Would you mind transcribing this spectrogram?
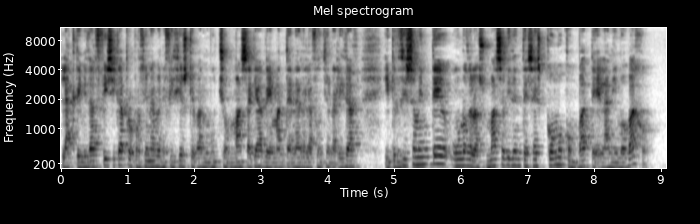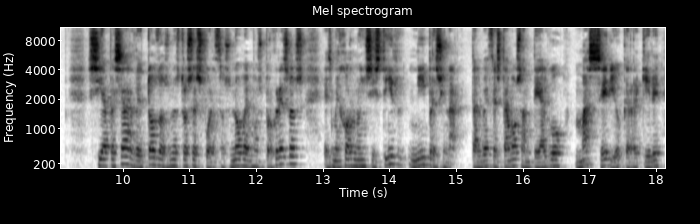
La actividad física proporciona beneficios que van mucho más allá de mantener la funcionalidad y precisamente uno de los más evidentes es cómo combate el ánimo bajo. Si a pesar de todos nuestros esfuerzos no vemos progresos, es mejor no insistir ni presionar. Tal vez estamos ante algo más serio que requiere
